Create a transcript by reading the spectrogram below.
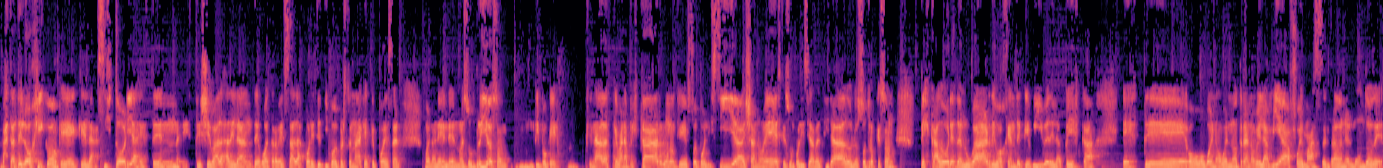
bastante lógico que, que las historias estén este, llevadas adelante o atravesadas por este tipo de personajes que puede ser, bueno, no es un río, son un tipo que, que nada, que van a pescar, uno que fue policía, ya no es, que es un policía retirado, los otros que son pescadores del lugar, digo, gente que vive de la pesca, este, o, bueno, o en otra novela mía fue más centrado en el mundo de,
